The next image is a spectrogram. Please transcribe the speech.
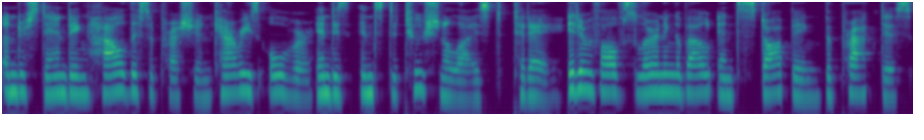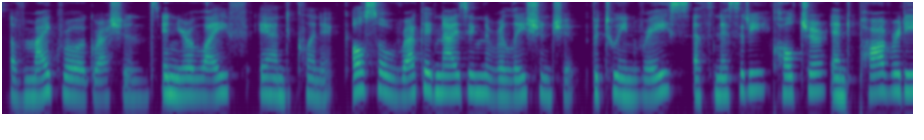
understanding how this oppression carries over and is institutionalized today. It involves learning about and stopping the practice of microaggressions in your life and clinic. Also, recognizing the relationship between race, ethnicity, culture, and poverty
